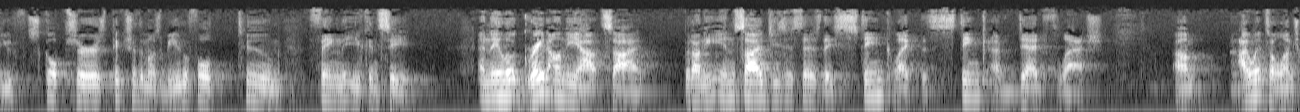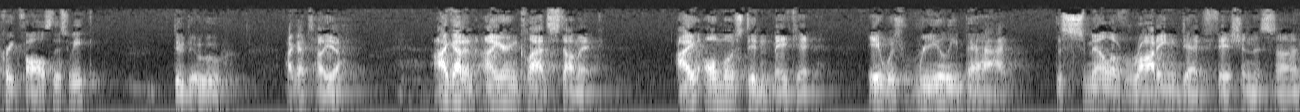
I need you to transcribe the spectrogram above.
beautiful sculptures. Picture the most beautiful tomb thing that you can see. And they look great on the outside, but on the inside, Jesus says they stink like the stink of dead flesh. Um, I went to Lunch Creek Falls this week. Dude, ooh, I got to tell you, I got an ironclad stomach. I almost didn't make it. It was really bad. The smell of rotting dead fish in the sun.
